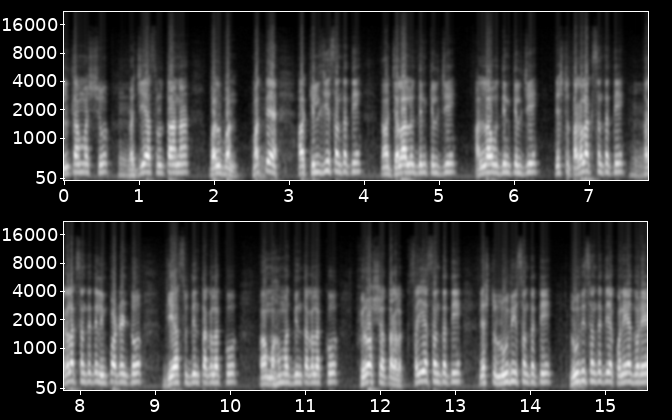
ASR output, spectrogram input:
ಇಲ್ತಾಮಶು ರಜಿಯಾ ಸುಲ್ತಾನ ಬಲ್ಬನ್. ಮತ್ತೆ ಆ ಕಿಲ್ಜಿ ಸಂತತಿ ಜಲಾಲುದ್ದೀನ್ ಕಿಲ್ಜಿ ಅಲ್ಲಾವುದ್ದೀನ್ ಕಿಲ್ಜಿ ಎಷ್ಟು ತಗಲಕ್ ಸಂತತಿ. ತಗಲಕ್ ಸಂತತಿಯಲ್ಲಿ ಇಂಪಾರ್ಟೆಂಟು ಗಿಯಾಸುದ್ದೀನ್ ತಗಲಕ್ಕು ಮೊಹಮ್ಮದ್ ಬಿನ್ ತಗಲಕ್ಕು ಫಿರೋಜ್ ಶಾ ತಗಲಕ್ ಸಯ್ಯದ್ ಸಂತತಿ ನೆಕ್ಸ್ಟ್ ಲೂದಿ ಸಂತತಿ. ಲೂದಿ ಸಂತತಿಯ ಕೊನೆಯ ದೊರೆ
